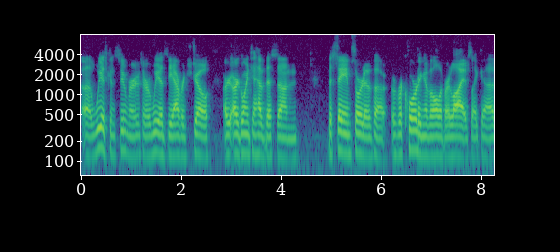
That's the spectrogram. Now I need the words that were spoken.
uh, we as consumers or we as the average Joe are, are going to have this um, the same sort of uh, recording of all of our lives, like uh,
